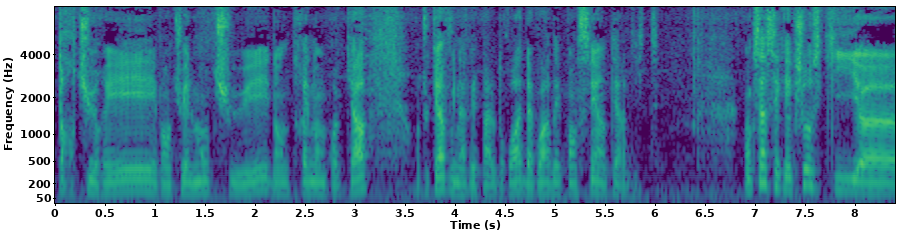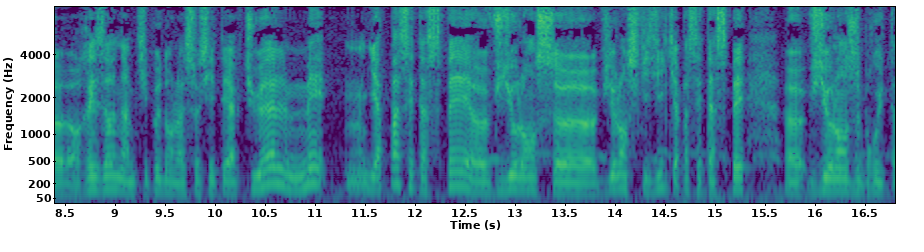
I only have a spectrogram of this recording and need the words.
torturé, éventuellement tué dans de très nombreux cas. En tout cas, vous n'avez pas le droit d'avoir des pensées interdites. Donc ça, c'est quelque chose qui euh, résonne un petit peu dans la société actuelle, mais il n'y a pas cet aspect euh, violence, euh, violence physique, il n'y a pas cet aspect violence brute,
